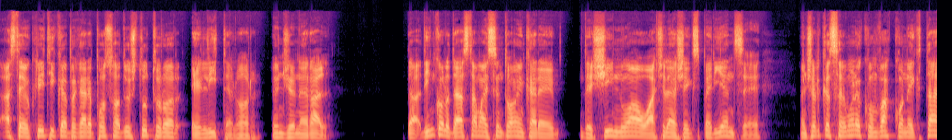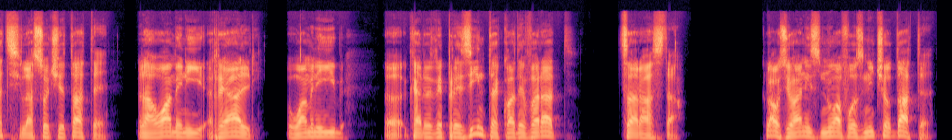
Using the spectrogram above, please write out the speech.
asta e o critică pe care poți să o aduci tuturor elitelor, în general. Dar dincolo de asta mai sunt oameni care, deși nu au aceleași experiențe, încearcă să rămână cumva conectați la societate, la oamenii reali, oamenii uh, care reprezintă cu adevărat țara asta. Claus Iohannis nu a fost niciodată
